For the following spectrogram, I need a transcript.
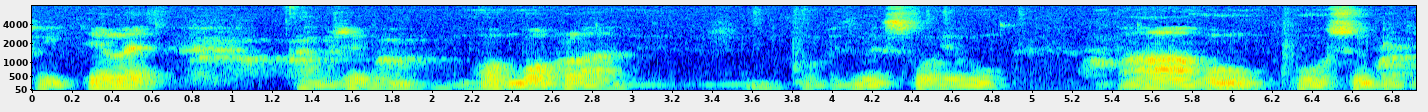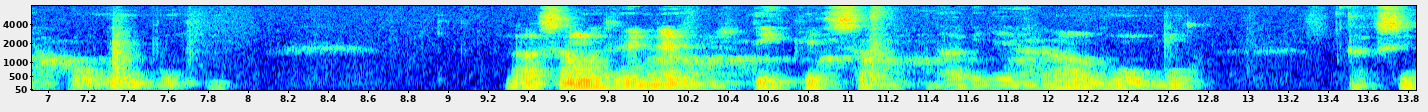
pri tele, takže ho mohla povedzme svojou váhu pôsobiť ako úbu. No a samozrejme vždy, keď sa kde hral úbu, tak si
